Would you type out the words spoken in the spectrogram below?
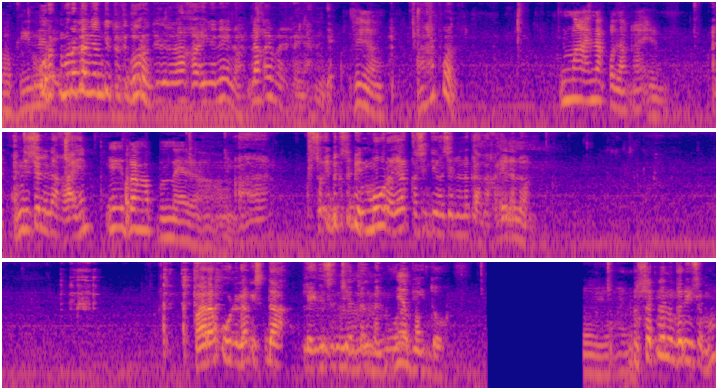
okay na. Mura, mura lang yan dito siguro. Hindi na nakakain yan eh. no? Nakain mo na yan. Hindi. Sino? Ang hapon. Yung mga anak ko lang kain. Hindi sila nakain? Yung iba nga po meron. Ah. So, ibig sabihin, mura yan kasi hindi nga sila nagkakakain. Ano? Parang ulo ng isda. Ladies and gentlemen, mura pa. dito. Yung ano, Ang sarap na ng ganisa mo.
